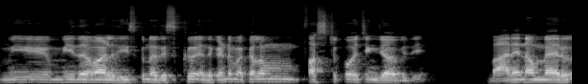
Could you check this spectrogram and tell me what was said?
మీ మీద వాళ్ళు తీసుకున్న రిస్క్ ఎందుకంటే మెక్కలం ఫస్ట్ కోచింగ్ జాబ్ ఇది. బాగానే నమ్మారు.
